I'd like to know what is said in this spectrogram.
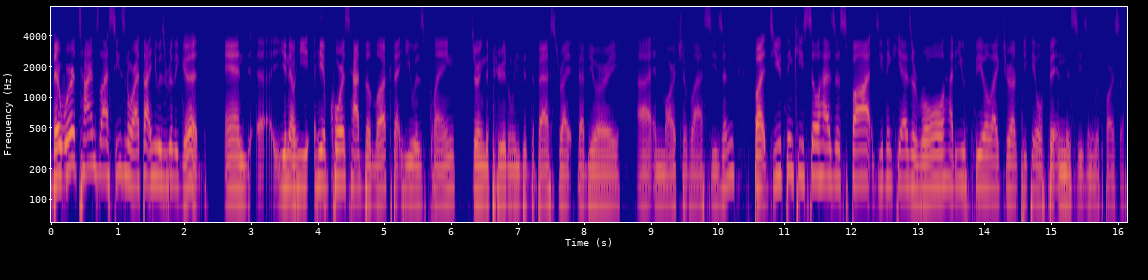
there were times last season where I thought he was really good. And uh, you know he he of course had the luck that he was playing during the period when we did the best, right? February uh, and March of last season. But do you think he still has a spot? Do you think he has a role? How do you feel like Gerard Piqué will fit in this season with Barca?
